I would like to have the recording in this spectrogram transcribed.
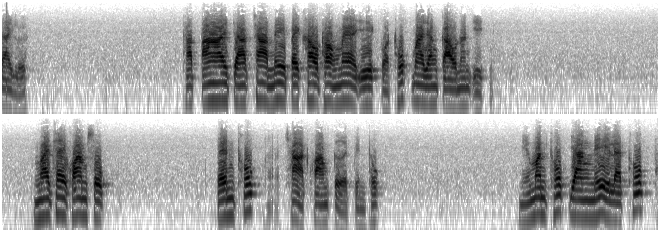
ได้หรือ ถ้าตายจากชาตินี้ไปเข้าท้องแม่อีกก็ทุกมายังเก่านั่นอีก ไม่ใช่ความสุข เป็นทุกข์ชาติความเกิดเป็นทุกข์เนี่ยมันทุกอย่างนี้แหละทุกพ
